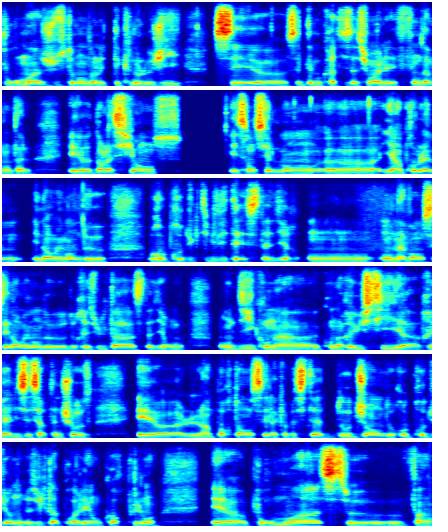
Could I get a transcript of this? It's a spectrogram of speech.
pour moi, justement, dans les technologies, c'est cette démocratisation, elle est fondamentale. Et dans la science, essentiellement, euh, il y a un problème énormément de reproductibilité, c'est-à-dire on, on, avance énormément de, de résultats, c'est-à-dire on, on, dit qu'on a a réussi à réaliser certaines choses, et euh, l'important c'est la capacité à d'autres gens de reproduire nos résultats pour aller encore plus loin. Et euh, pour moi, ce, enfin,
